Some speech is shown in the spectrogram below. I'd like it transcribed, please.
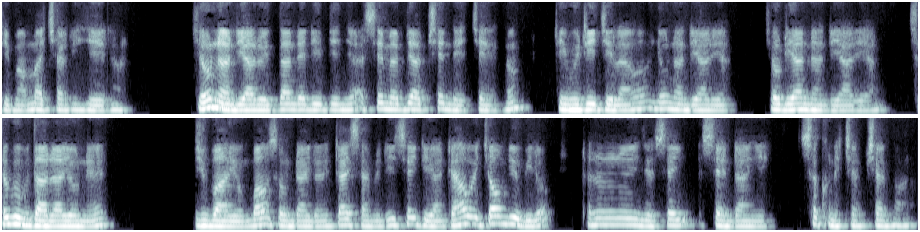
ဒီမှာမှတ်ချက်လေးရေးတာယုံ nant တရားတွေတန်တတိပညာအစင်မပြတ်ဖြစ်နေခြင်းနော်ဒီဝိတိကြည်လိုက်အောင်ယုံ nant တရားတွေကယုတ်တရားနံတရားတွေကသကုပ္ပတာရယုံနဲ့ယူပါယုံပေါင်းစုံတိုက်တယ်တိုက်ဆိုင်မဒီစိတ်တွေကဒါကိုအကြောင်းပြုပြီးတော့တလုံးလုံးချင်းစိတ်အစင်တန်းကြီး16ချက်ဖြတ်သွားတာ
